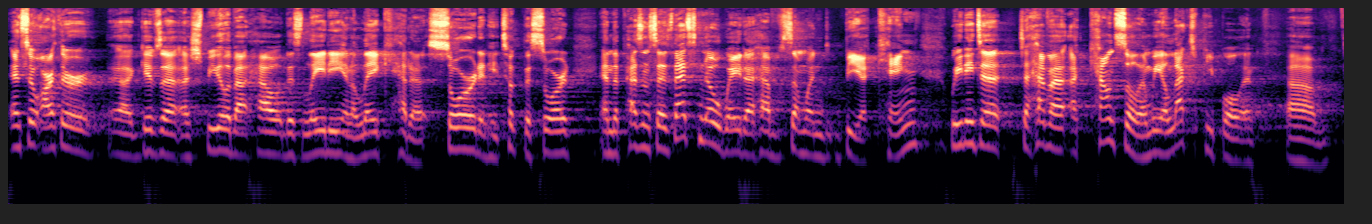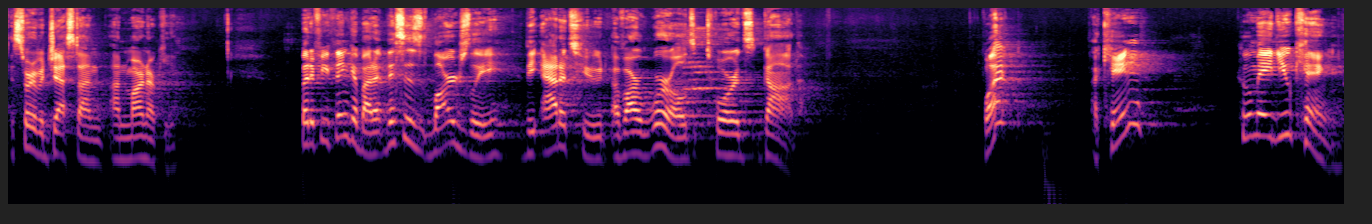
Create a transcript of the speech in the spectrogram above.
And so Arthur uh, gives a, a, spiel about how this lady in a lake had a sword and he took the sword. And the peasant says, That's no way to have someone be a king. We need to, to have a, a council and we elect people. And um, it's sort of a jest on, on monarchy. But if you think about it, this is largely the attitude of our world towards God. What? A king? Who made you king?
